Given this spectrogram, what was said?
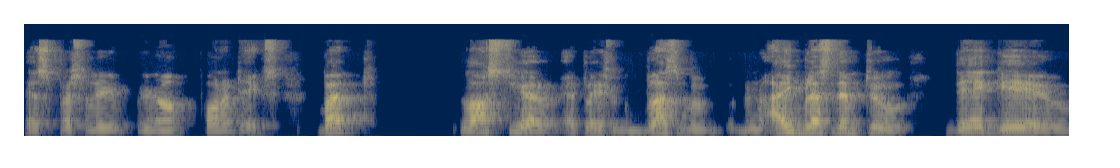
especially you know politics. But last year, at least bless I bless them too. They gave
